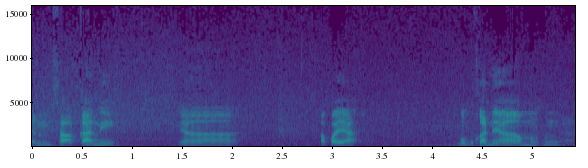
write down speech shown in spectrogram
dan misalkan nih ya apa ya gue bukannya meng-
